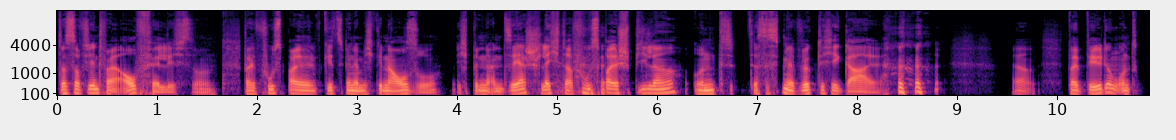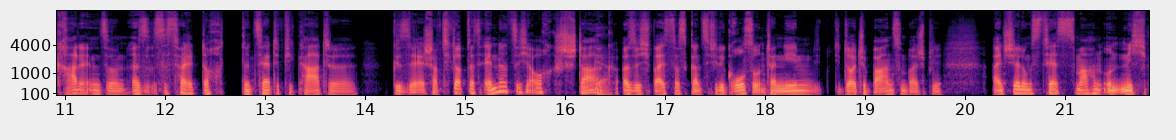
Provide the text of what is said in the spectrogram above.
das ist auf jeden Fall auffällig. So. Bei Fußball geht es mir nämlich genauso. Ich bin ein sehr schlechter Fußballspieler und das ist mir wirklich egal. ja, bei Bildung und gerade in so, also es ist halt doch eine Zertifikate-Gesellschaft. Ich glaube, das ändert sich auch stark. Ja. Also ich weiß, dass ganz viele große Unternehmen, die Deutsche Bahn zum Beispiel, Einstellungstests machen und nicht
